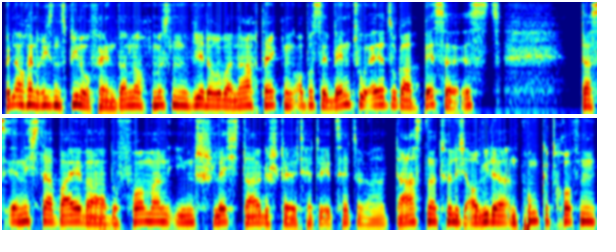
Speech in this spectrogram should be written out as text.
Bin auch ein riesen Spino-Fan. Dann noch müssen wir darüber nachdenken, ob es eventuell sogar besser ist, dass er nicht dabei war, bevor man ihn schlecht dargestellt hätte, etc. Da ist natürlich auch wieder ein Punkt getroffen,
